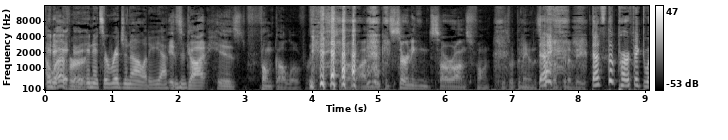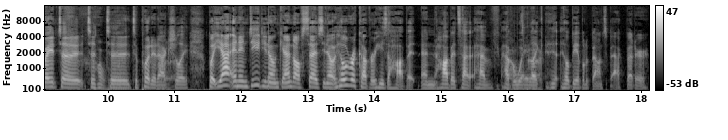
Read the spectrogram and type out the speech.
In, it- However, in its originality, yeah. it's Mhm. got his funk all over it. so I mean, concerning Sauron's funk is what the name of this episode's going to be. That's the perfect way to to, Oh, to, to put it, actually. But yeah, and indeed, you know, Gandalf says, you know, he'll recover. He's a hobbit, and hobbits have have, have a way like back. he- he'll be able to bounce back better,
